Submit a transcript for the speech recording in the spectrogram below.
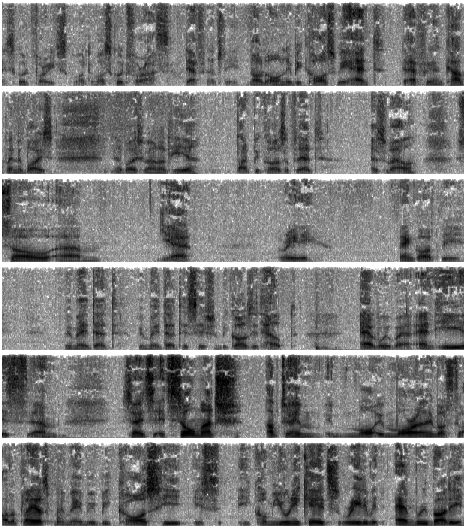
is good for each squad. It was good for us, definitely. Not only because we had the African Cup when the boys, the boys were not here, but because of that as well. So, um, yeah, really, thank God we we made that we made that decision because it helped everywhere. And he is um, so it's it's so much up to him more more than it was to other players maybe because he is he communicates really with everybody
